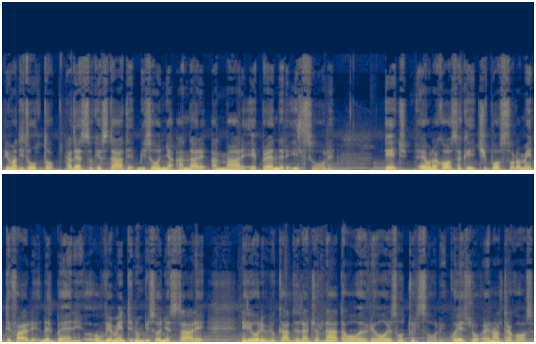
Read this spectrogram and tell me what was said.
Prima di tutto, adesso che è estate, bisogna andare al mare e prendere il sole che è una cosa che ci può solamente fare del bene. Ovviamente non bisogna stare nelle ore più calde della giornata o le ore sotto il sole, questo è un'altra cosa.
